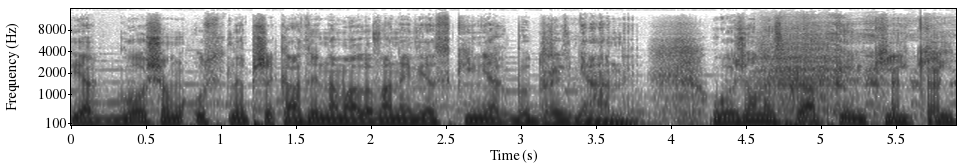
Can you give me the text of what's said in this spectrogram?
jak głoszą ustne przekazy namalowane w jaskiniach, był drewniany. Ułożone w klatkę kijki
